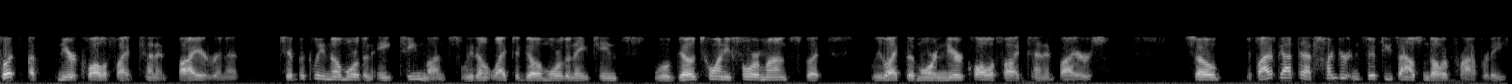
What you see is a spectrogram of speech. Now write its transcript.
put a near qualified tenant buyer in it. Typically, no more than 18 months. We don't like to go more than 18. We'll go 24 months, but we like the more near qualified tenant buyers. So if I've got that $150,000 property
